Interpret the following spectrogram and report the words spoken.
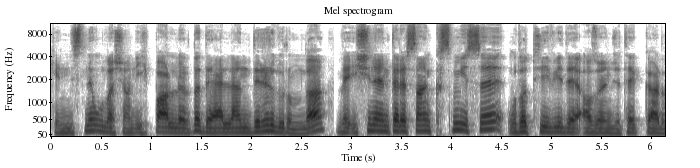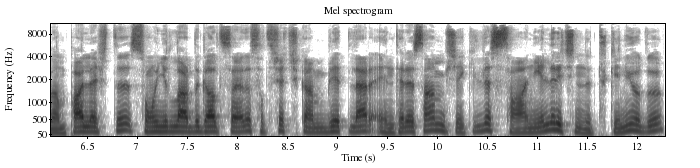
kendisine ulaşan ihbarları da değerlendirir durumda. Ve işin enteresan kısmı ise Oda TV'de az önce tekrardan paylaştı. Son yıllarda Galatasaray'da satışa çıkan biletler enteresan bir şekilde saniyeler içinde tükeniyordu.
